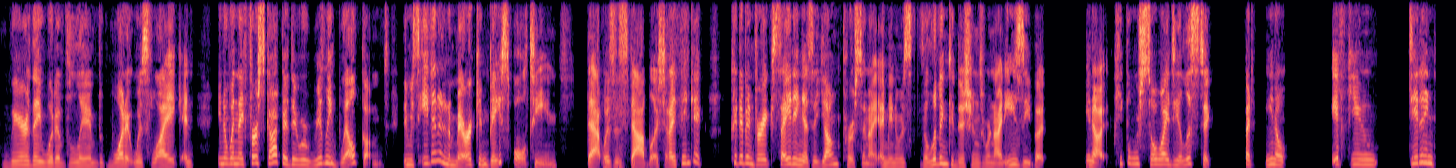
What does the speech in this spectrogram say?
where they would have lived what it was like and you know when they first got there they were really welcomed. There was even an american baseball team that was established and i think it could have been very exciting as a young person. I, I mean it was the living conditions were not easy but you know people were so idealistic. But you know if you didn't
